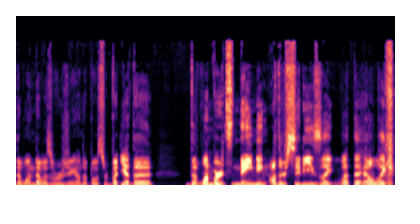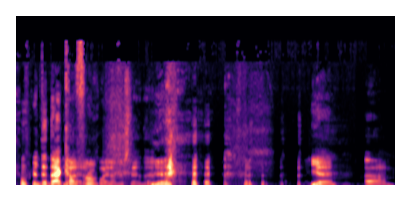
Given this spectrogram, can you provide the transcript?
the one that was originally on the poster. But yeah, the the one where it's naming other cities, like what the hell? Like where did that Yeah, come I don't from? quite understand that. Yeah. yeah. Um,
